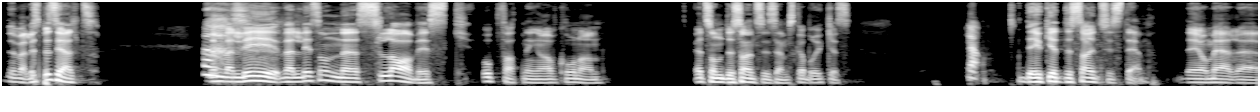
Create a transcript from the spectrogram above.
Det er veldig spesielt. Det er en veldig, veldig sånn eh, slavisk oppfatning av hvordan et sånt designsystem skal brukes. Ja. Det er jo ikke et designsystem. Det er jo mer eh,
